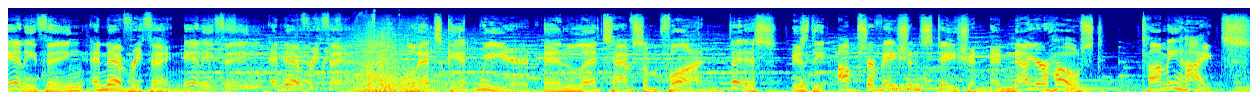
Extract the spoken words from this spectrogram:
Anything and everything. Anything and everything. Let's get weird and let's have some fun. This is the Observation Station. And now your host, Tommy Heights.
